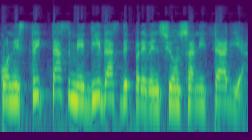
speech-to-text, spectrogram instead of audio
con estrictas medidas de prevención sanitaria.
